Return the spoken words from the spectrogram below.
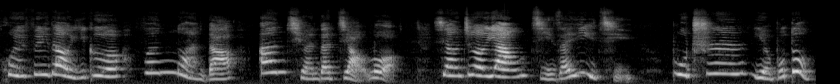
会飞到一个温暖的、安全的角落，像这样挤在一起，不吃也不动。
